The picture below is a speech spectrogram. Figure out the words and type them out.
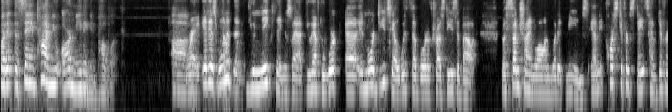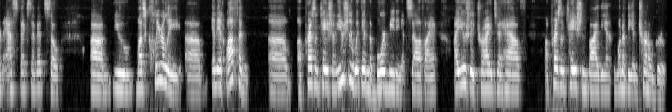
but at the same time you are meeting in public. Um, right. It is one of the unique things that you have to work uh, in more detail with the Board of Trustees about the sunshine law and what it means. And of course, different states have different aspects of it. So um, you must clearly, uh, and it often uh, a presentation, usually within the board meeting itself, I, I usually try to have a presentation by the one of the internal group.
